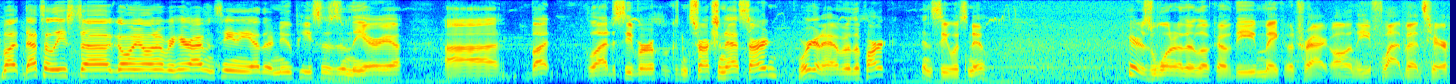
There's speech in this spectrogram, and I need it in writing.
But that's at least uh, going on over here. I haven't seen any other new pieces in the area. Uh, but glad to see vertical construction has started. We're going to head over to the park and see what's new. Here's one other look of the Mako track on the flatbeds here.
